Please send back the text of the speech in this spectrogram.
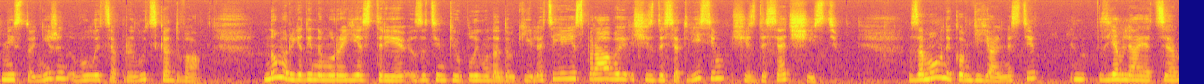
місто Ніжин, вулиця Прилуцька, 2. Номер в єдиному реєстрі з оцінки впливу на довкілля цієї справи 6866. Замовником діяльності з'являється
